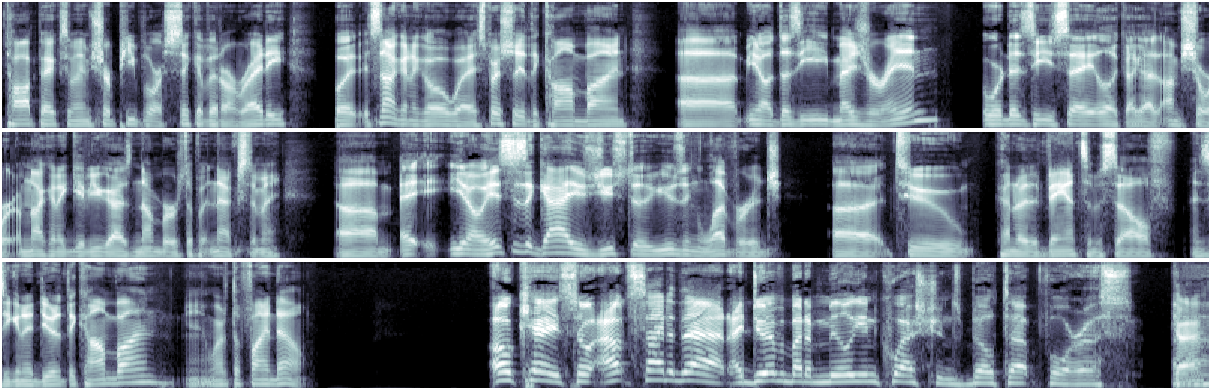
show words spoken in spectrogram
topics. I mean, I'm sure people are sick of it already, but it's not gonna go away, especially the combine. Uh, you know, does he measure in, or does he say, "Look, I got, I'm short. I'm not to give you guys numbers to put next to me." Um, eh, you know, this is a guy who's used to using leverage uh, to kind of advance himself. Is he going to do it at the combine? Yeah, we'll have to find out. Okay, so outside of that, I do have about a million questions built up for us Okay.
